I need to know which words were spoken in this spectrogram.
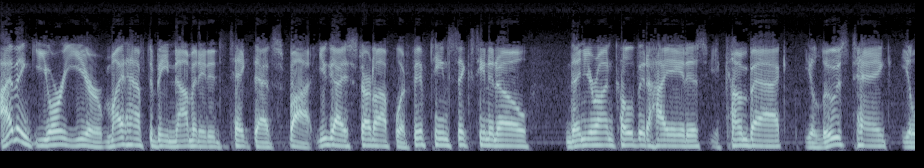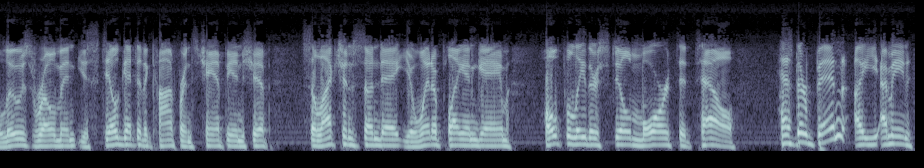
I think your year might have to be nominated to take that spot. You guys start off, what, 15, 16 and 0, then you're on COVID hiatus. You come back. You lose Tank. You lose Roman. You still get to the conference championship. Selection Sunday. You win a playing game. Hopefully, there's still more to tell. Has there been a? I mean,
